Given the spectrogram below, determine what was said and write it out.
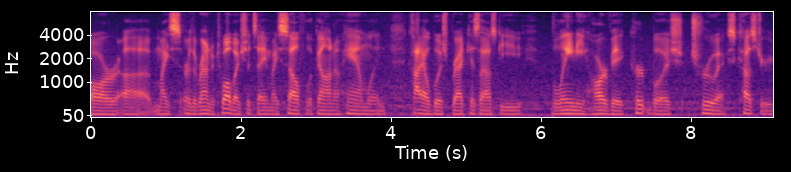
are uh, my or the round of twelve, I should say. Myself, Logano, Hamlin, Kyle Busch, Brad Keselowski, Blaney, Harvick, Kurt Busch, Truex, Custer,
